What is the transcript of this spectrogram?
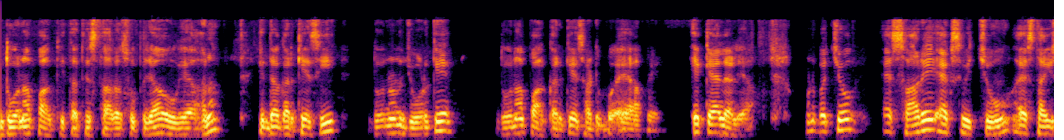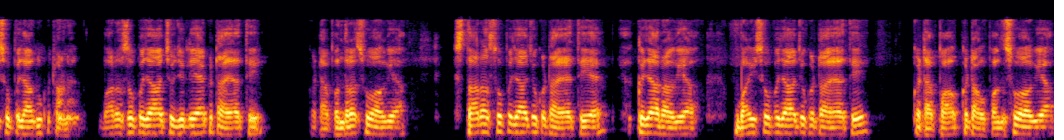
ਦੋ ਨਾਲ ਭਾਗ ਕੀਤਾ ਤੇ 1750 ਹੋ ਗਿਆ, ਹਨਾ? ਇਦਾਂ ਕਰਕੇ ਅਸੀਂ ਦੋਨਾਂ ਨੂੰ ਜੋੜ ਕੇ, ਦੋਨਾਂ ਭਾਗ ਕਰਕੇ ਸਾਡੇ ਕੋਲ ਇਹ ਆਪੇ, ਇਹ ਕਹਿ ਲੈ ਲਿਆ। ਹੁਣ ਬੱਚਿਓ, ਇਹ ਸਾਰੇ x ਵਿੱਚੋਂ ਇਹ 2750 ਨੂੰ ਘਟਾਣਾ ਹੈ। 1250 ਚੋਂ ਜੇ ਲਿਆ ਘਟਾਇਆ ਤੇ, ਘਟਾ 1500 ਆ ਗਿਆ। 1750 ਚੋਂ ਘਟਾਇਆ ਤੇ ਇਹ 1000 ਆ ਗਿਆ। 2250 ਚੋਂ ਘਟਾਇਆ ਤੇ ਘਟਾ ਪਾ, ਘਟਾਓ 500 ਆ ਗਿਆ।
